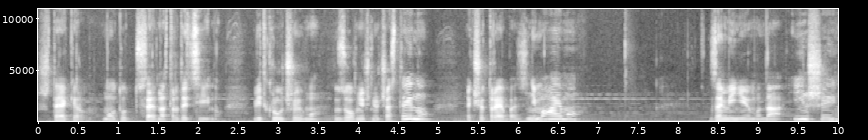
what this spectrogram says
штекер. Ну тут все в нас традиційно. Відкручуємо зовнішню частину. Якщо треба, знімаємо, замінюємо на інший.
